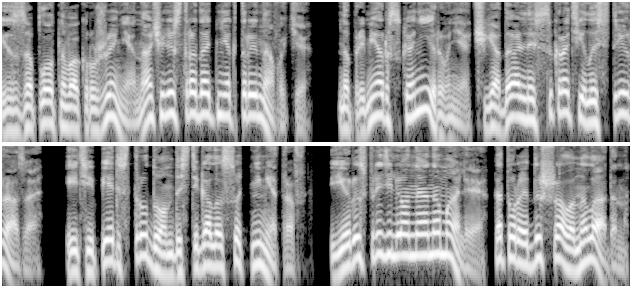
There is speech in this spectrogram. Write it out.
Из-за плотного окружения начали страдать некоторые навыки. Например, сканирование, чья дальность сократилась в три раза, и теперь с трудом достигала сотни метров, и распределенная аномалия, которая дышала на ладан,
